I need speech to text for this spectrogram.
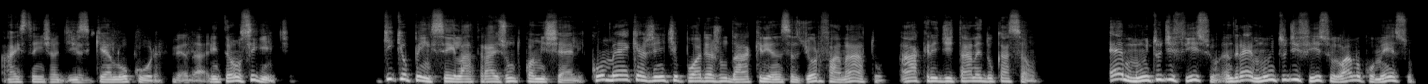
Einstein já disse que é loucura. Verdade. Então é o seguinte: o que, que eu pensei lá atrás, junto com a Michelle? Como é que a gente pode ajudar crianças de orfanato a acreditar na educação? É muito difícil, André, é muito difícil. Lá no começo,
